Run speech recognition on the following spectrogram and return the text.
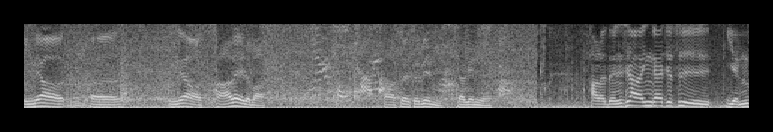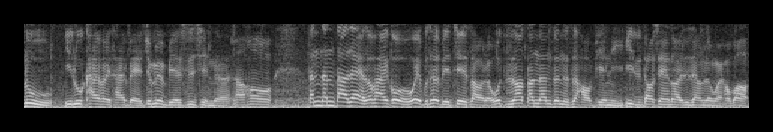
饮料，呃，饮料茶类的吧。红茶吧。啊，对，随便你，交给你了。好了，等一下应该就是沿路一路开回台北，就没有别的事情了。然后丹丹大家也都拍过，我也不特别介绍了。我只知道丹丹真的是好便宜，一直到现在都还是这样认为，好不好？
